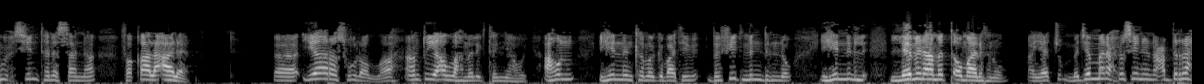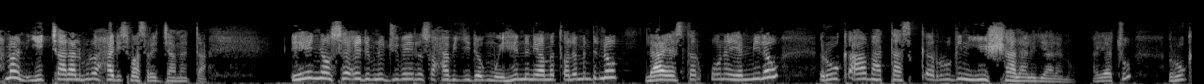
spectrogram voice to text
ሙሕሲን ተነሳና ፈቃለ አለ ያ ረሱላላህ አንቱ የአላህ መልእክተኛ ሆይ አሁን ይህንን ከመግባቴ በፊት ምንድን ነው ይህንን ለምን አመጣው ማለት ነው አያችሁ መጀመሪያ ሁሴንን አብድራህማን ይቻላል ብሎ ሀዲስ ማስረጃ መጣ። ይሄኛው ሰዒድ ብን ጁበይር ሰሐቢይ ደግሞ ይህንን ያመጣው ለምንድን ነው ላ የስተርቁነ የሚለው ሩቃ ባታስቀሩ ግን ይሻላል እያለ ነው። አያችሁ ሩቃ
